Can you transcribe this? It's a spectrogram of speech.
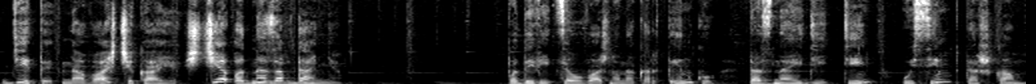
Діти, на вас чекає ще одне завдання. Подивіться уважно на картинку та знайдіть тінь усім пташкам.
